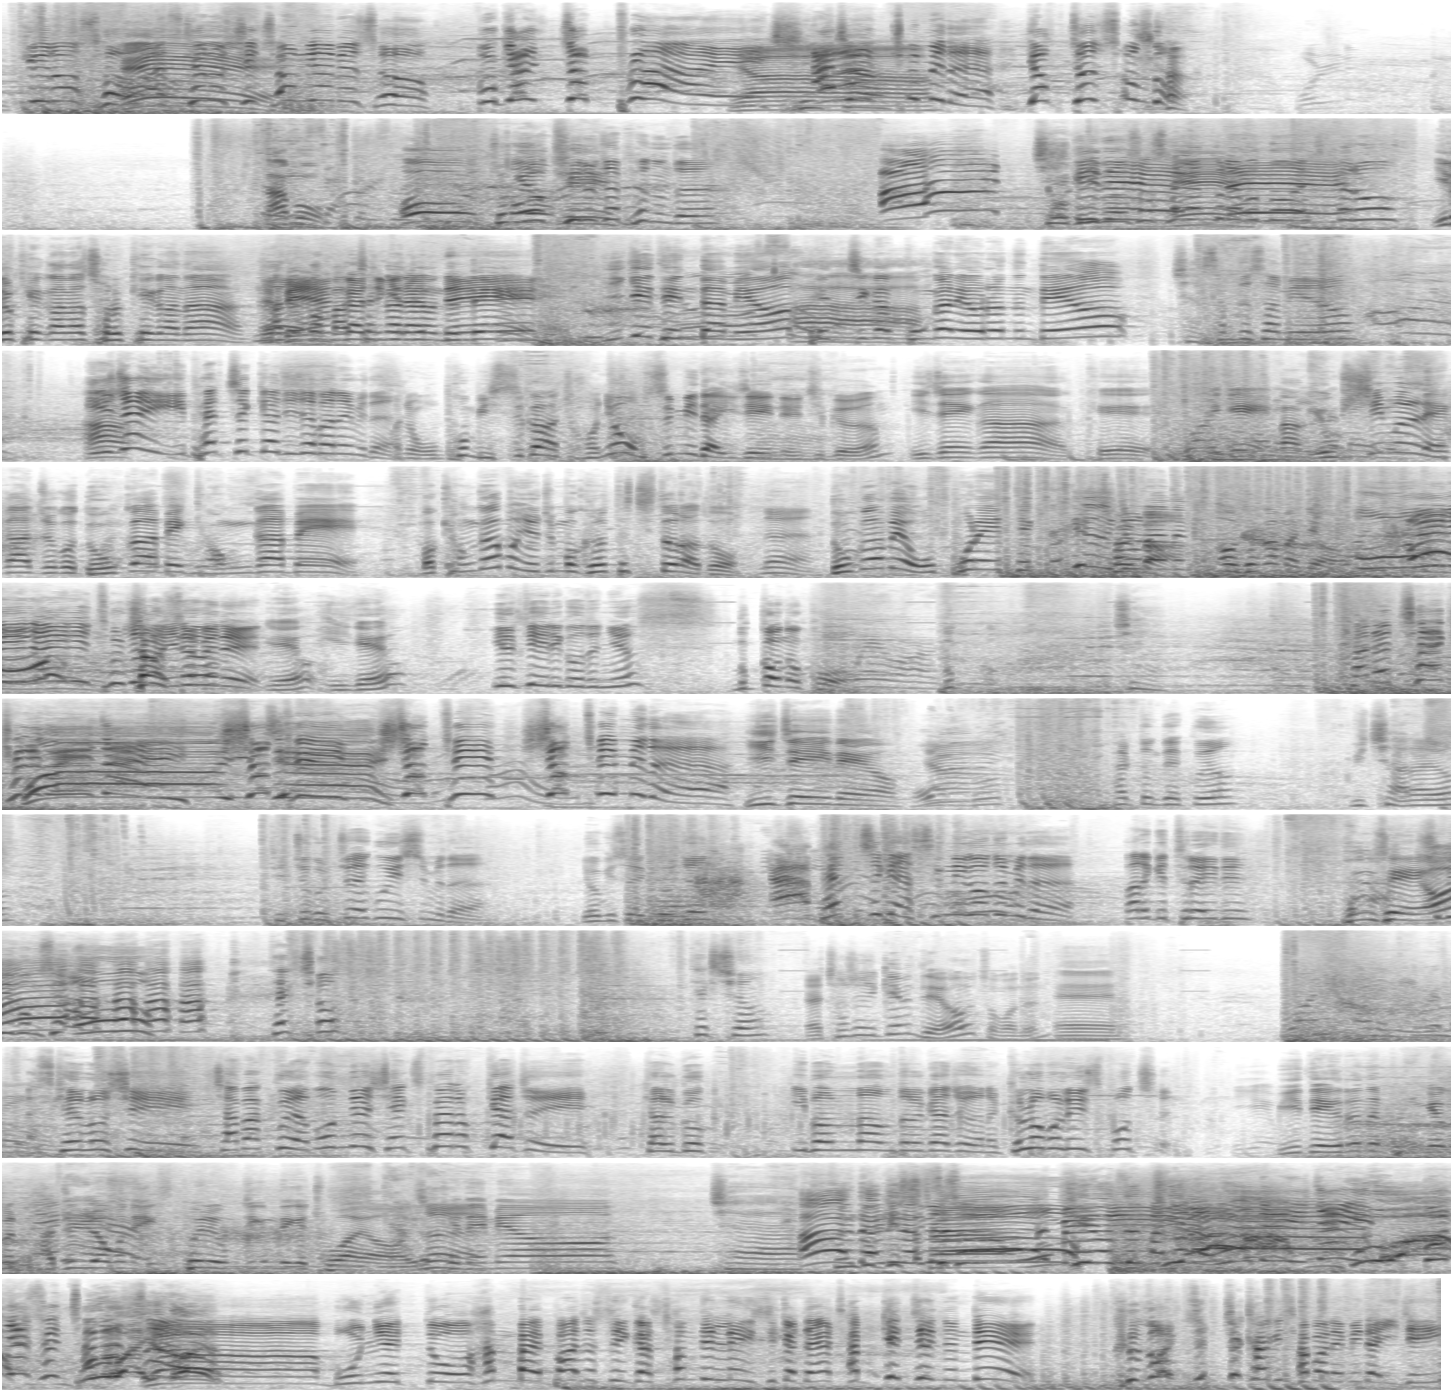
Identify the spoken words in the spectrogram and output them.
끌어서 네. 에스테로시 정리하면서 무결점 플라이. 야. 알아줍니다. 역전 성공. 나무. 어 저기요. 어 뒤로 네. 잡혔는데. 아! 자 그리고서 사냥꾼 네. 거 엑스페로. 이렇게 가나 저렇게 가나 네, 가는 건 매한가지긴 마찬가지였는데 한데. 이게 된다면 아. 벤치가 공간을 열었는데요. 자 3대 3이에요. 아. 이제 배치까지 잡아냅니다. 아니 오퍼 미스가 전혀 없습니다 아. 이제는 지금. 이제가 그 되게 막 욕심을 내 가지고 노갑에 경갑에 뭐 경갑은 요즘 뭐 그렇다 치더라도 네. 노갑의 오퍼레이트에 크게 설마. 의존하는 어 잠깐만요. 오, 레인이 레인이 둘 자. 이러면은 이게요? 이게요? 1대1이거든요. 묶어놓고 차 그리고 와, 이제 쇼티 이제! 쇼티 쇼티입니다. 이제이네요. 야. 발동됐고요. 위치 알아요. 뒤쪽을 쬐고 있습니다. 여기서의 교전. 아 배치가 승리 거둡니다. 빠르게 트레이드. 봉쇄. 수비 봉쇄. 아! 오 텍처. 텍처. 야, 천천히 깨면 돼요 저거는. 예. Remaining. 스켈로시 잡았고요. 몬네시 엑스페로까지 결국 이번 라운드를 가져가는 글로벌 e스포츠. 미드에 흐르는 병력을 봐주려고는 엑스퍼의 움직임 되게 좋아요. 이렇게 네. 되면 자, 아, 오메니 피어. 이제 우와. 몬넷을 잡았어요. 야 모니에 한발 빠졌으니까 선딜레 있으니까 내가 잡겠지 했는데 그걸 집착하게 잡아냅니다 이제인.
